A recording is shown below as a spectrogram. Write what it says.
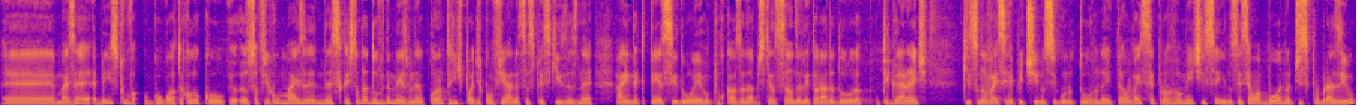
É, mas é, é, bem isso que o, o Walter colocou. Eu, eu, só fico mais é, nessa questão da dúvida mesmo, né? O quanto a gente pode confiar nessas pesquisas, né? Ainda que tenha sido um erro por causa da abstenção do eleitorado do Lula, o que garante que isso não vai se repetir no segundo turno, né? Então vai ser provavelmente isso aí. Não sei se é uma boa notícia para o Brasil,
